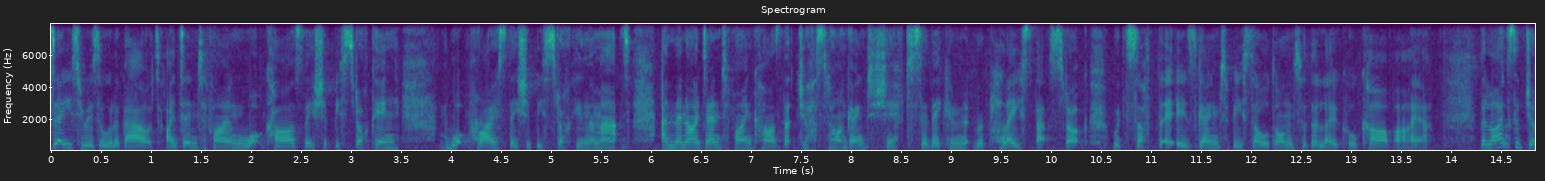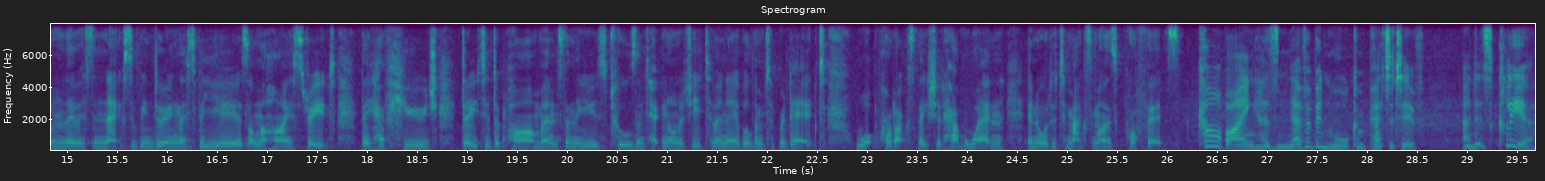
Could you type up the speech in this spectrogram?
Data is all about identifying what cars they should be stocking, what price they should be stocking them at, and then identifying cars that just aren't going to shift so they can replace that stock with stuff that is going to be sold on to the local car buyer. The likes of John Lewis and Next have been doing this for years on the high street. They have huge data departments and they use tools and technology to enable them to predict what products they should have when in order to maximise profits. Car buying has never been more competitive and it's clear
